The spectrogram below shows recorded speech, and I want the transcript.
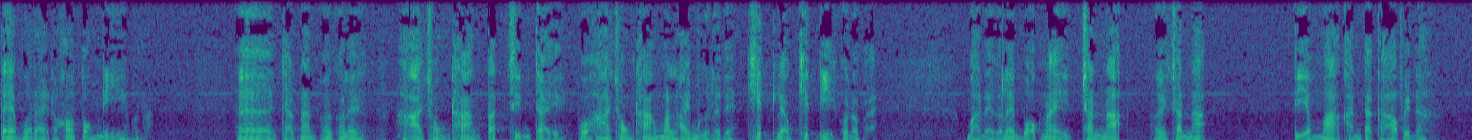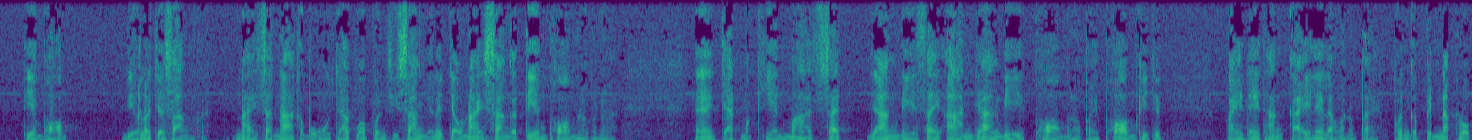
แต่บ่ไรเราเข้าต้องหนีเพื่อนเออจากนั้นเพื่อนก็เลย หาช่องทางตัดสินใจพอหาช่องทางมาหลายมือเลยเด้คิดแล้วคิดอีกคนเอาไปบาเนี่ยก็เลยบอกนายชันนะเฮ้ยชันนะ เตรียมมาคันตะกาไปนะ ตรียมพร้อม เดี๋ยวเราจะสั่งนายสนากระบอกหูจักว่าเพิ่นสีสั่งอย่างนั้นเจ้านายสั่งก็เตรียมพร้อมแล้วพนะจัดมาเขียนมาเซตย่างดีใส่อ่านย่างดีพร้อมเราไปพร้อมที่จะไปได้ทั้งไก่เลยแล้วมันไปเพิ่นก็เป็นนักรบ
